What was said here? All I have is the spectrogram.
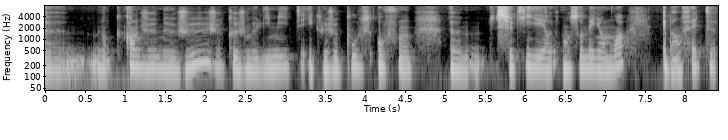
Euh, donc quand je me juge, que je me limite et que je pousse au fond euh, ce qui est en sommeil en moi, eh ben en fait,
